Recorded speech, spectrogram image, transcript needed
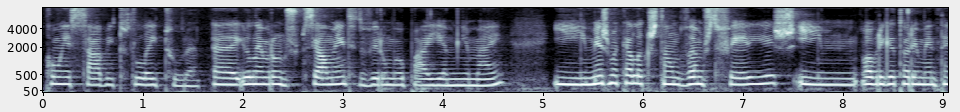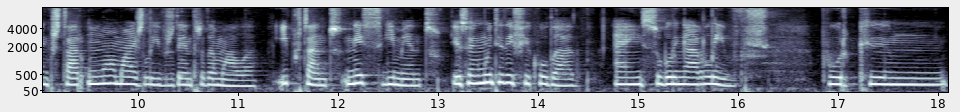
com esse hábito de leitura. Uh, eu lembro-me especialmente de ver o meu pai e a minha mãe. E mesmo aquela questão de vamos de férias e hum, obrigatoriamente tem que estar um ou mais livros dentro da mala. E portanto, nesse seguimento, eu tenho muita dificuldade em sublinhar livros porque hum,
